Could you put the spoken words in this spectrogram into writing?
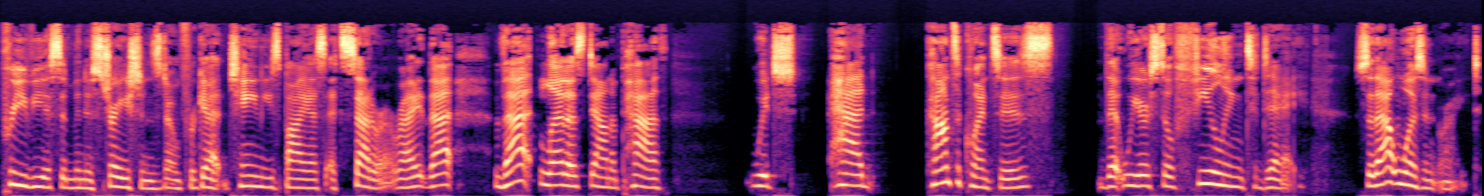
previous administrations. Don't forget Cheney's bias, etc. Right? That that led us down a path which had consequences that we are still feeling today. So that wasn't right.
